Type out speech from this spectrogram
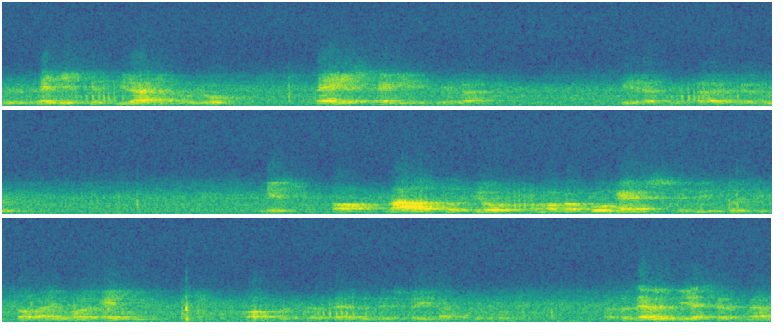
hogy az egyébként irányadó jog teljes egészében életvételre kerül, és a választott jog a maga kogens és dispozitív szabályoval együtt alkotja a szerződésre irányuló. Tehát az előbbi esetben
